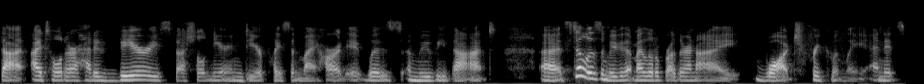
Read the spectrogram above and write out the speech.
that I told her had a very special, near and dear place in my heart. It was a movie that uh, it still is a movie that my little brother and I watch frequently, and it's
